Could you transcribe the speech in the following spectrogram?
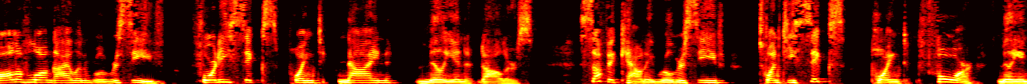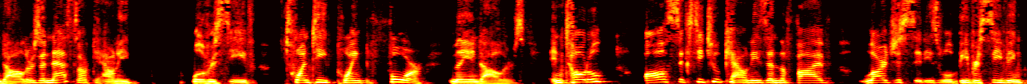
all of Long Island will receive $46.9 million. Suffolk County will receive $26.4 million, and Nassau County will receive $20.4 million. In total, all 62 counties and the five largest cities will be receiving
